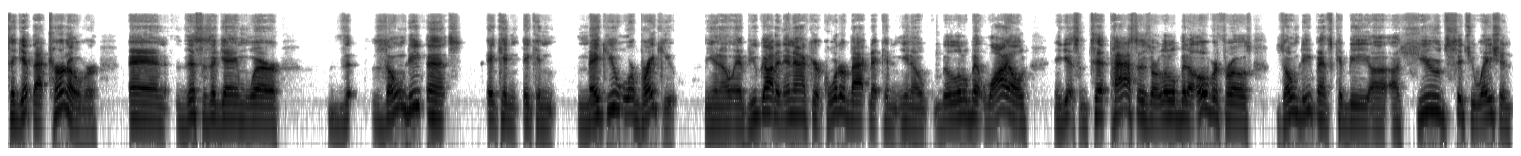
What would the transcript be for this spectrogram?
to get that turnover. And this is a game where the zone defense it can it can make you or break you. You know, if you got an inaccurate quarterback that can, you know, be a little bit wild and get some tip passes or a little bit of overthrows, zone defense could be a, a huge situation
